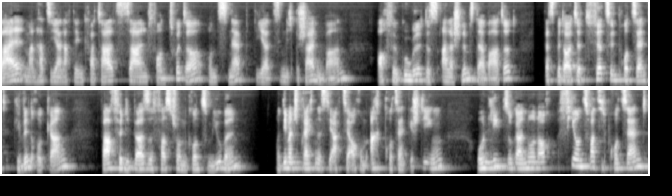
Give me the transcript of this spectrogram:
weil man hatte ja nach den Quartalszahlen von Twitter und Snap, die ja ziemlich bescheiden waren, auch für Google das Allerschlimmste erwartet. Das bedeutet 14% Gewinnrückgang, war für die Börse fast schon ein Grund zum Jubeln. Und dementsprechend ist die Aktie auch um 8% gestiegen und liegt sogar nur noch 24%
